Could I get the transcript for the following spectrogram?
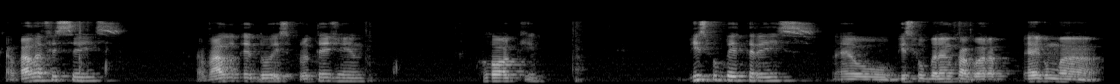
Cavalo F6, cavalo D2 protegendo. Roque, bispo B3, né, o bispo branco agora pega uma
